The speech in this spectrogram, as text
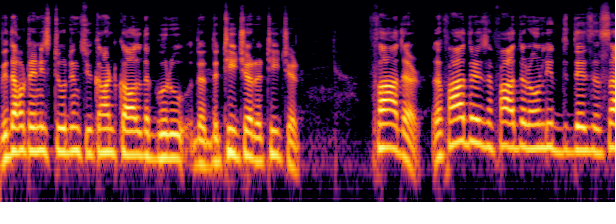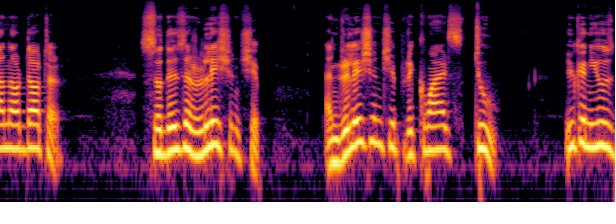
Without any students, you can't call the guru, the, the teacher, a teacher. Father. The father is a father only if there's a son or daughter. So there's a relationship, and relationship requires two. You can use,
